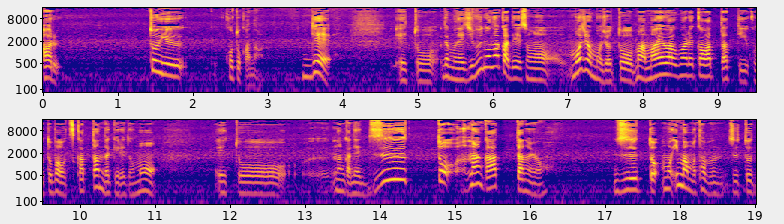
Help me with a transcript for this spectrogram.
ある。ということかな。でえっと、でもね自分の中でそのもじょもじょと、まあ、前は生まれ変わったっていう言葉を使ったんだけれどもえっとなんかねずっとなんかあったのよ。ずっと。もう今も多分ずっと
